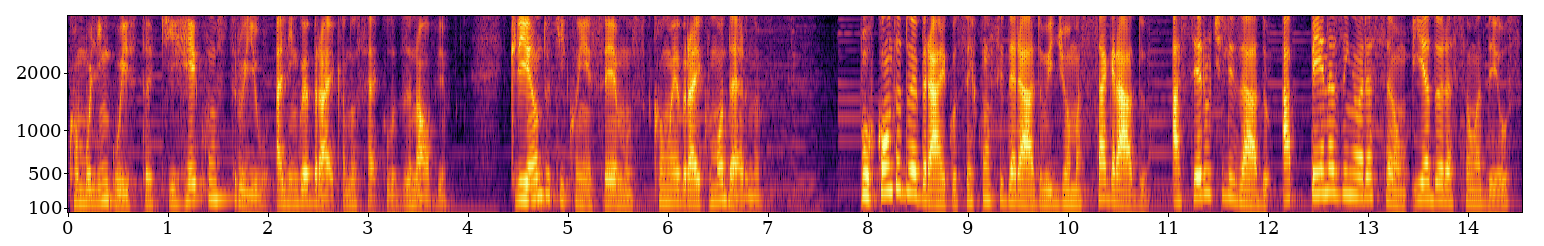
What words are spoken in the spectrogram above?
como linguista que reconstruiu a língua hebraica no século XIX, criando o que conhecemos como hebraico moderno. Por conta do hebraico ser considerado um idioma sagrado, a ser utilizado apenas em oração e adoração a Deus,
